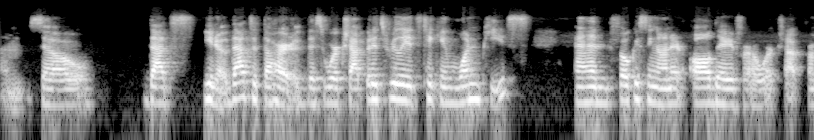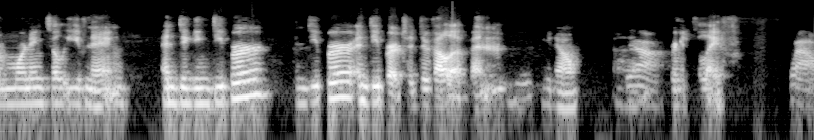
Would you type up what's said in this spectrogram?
Um, so that's you know that's at the heart of this workshop but it's really it's taking one piece and focusing on it all day for a workshop from morning till evening and digging deeper and deeper and deeper to develop and mm-hmm. you know uh, yeah bring it to life wow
